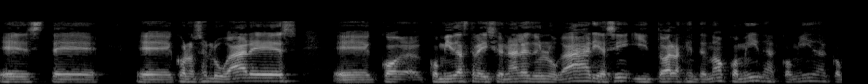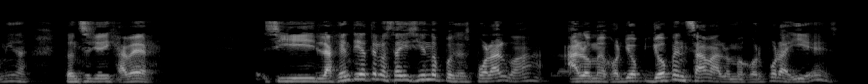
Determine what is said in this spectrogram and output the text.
este, eh, conocer lugares, eh, comidas tradicionales de un lugar y así, y toda la gente, no, comida, comida, comida. Entonces yo dije, a ver, si la gente ya te lo está diciendo, pues es por algo, ¿ah? A lo mejor yo, yo pensaba, a lo mejor por ahí es.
